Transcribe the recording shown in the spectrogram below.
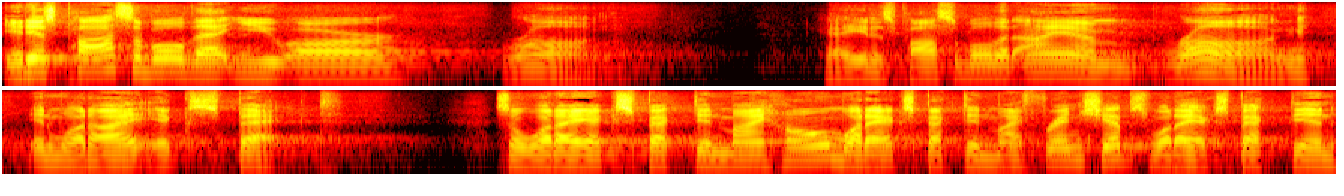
It is possible that you are wrong. Okay. It is possible that I am wrong in what I expect. So, what I expect in my home, what I expect in my friendships, what I expect in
